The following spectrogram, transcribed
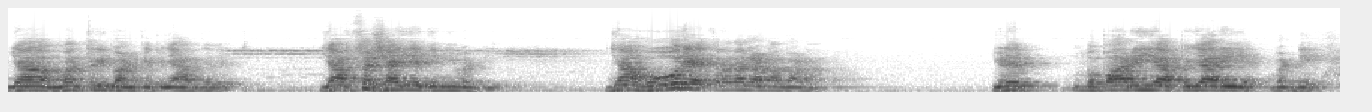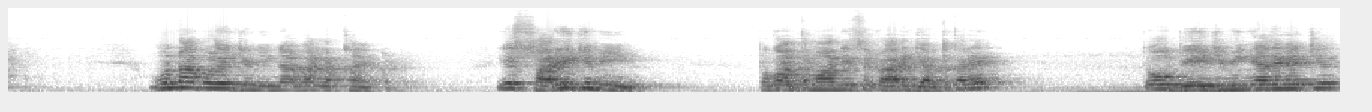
ਜਾਂ ਮੰਤਰੀ ਬਣ ਕੇ ਪੰਜਾਬ ਦੇ ਵਿੱਚ, ਜਾਂ ਅਫਸਰਸ਼ਾਹੀ ਹੈ ਕਿੰਨੀ ਵੱਡੀ, ਜਾਂ ਹੋਰ ਇਸ ਤਰ੍ਹਾਂ ਦਾ ਲਾੜਾ ਬਾਣਾ ਜਿਹੜੇ ਵਪਾਰੀ ਆ, ਪੁਜਾਰੀ ਆ, ਵੱਡੇ, ਉਹਨਾਂ ਕੋਲੇ ਜ਼ਮੀਨਾਂ ਵਾ ਲੱਖਾਂ ਏਕੜ। ਇਹ ਸਾਰੀ ਜ਼ਮੀਨ ਭਗਵੰਤ ਮਾਨ ਦੀ ਸਰਕਾਰ ਜ਼ਬਤ ਕਰੇ ਤੇ ਉਹ ਬੇਜ਼ਮੀਨਾਂ ਦੇ ਵਿੱਚ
